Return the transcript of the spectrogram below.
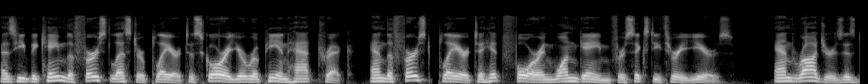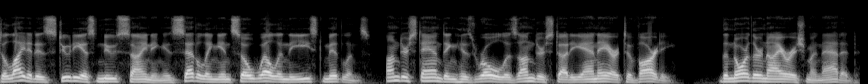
as he became the first Leicester player to score a European hat-trick and the first player to hit four in one game for 63 years. And Rodgers is delighted his studious new signing is settling in so well in the East Midlands, understanding his role as understudy and heir to Vardy. The Northern Irishman added.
